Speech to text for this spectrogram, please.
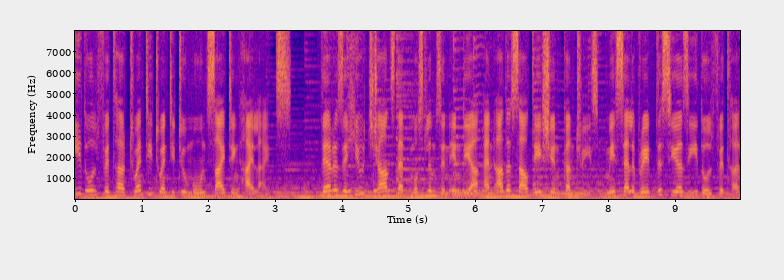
Eid ul Fitr 2022 moon sighting highlights. There is a huge chance that Muslims in India and other South Asian countries may celebrate this year's Eid ul Fitr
